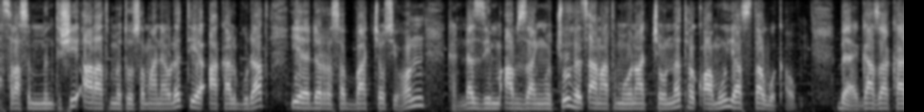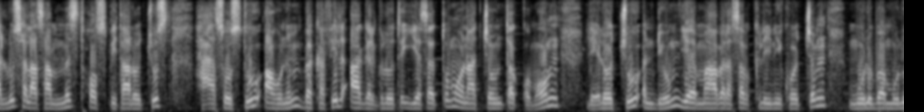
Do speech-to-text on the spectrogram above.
18482 የአካል ጉዳት የደረሰባቸው ሲሆን ከነዚህም አብዛኞቹ ህጻናት መሆናቸውን ተቋሙ ያስታወቀው። በጋዛ ካሉ 35 ሆስፒታሎች ውስጥ 23ቱ አሁንም በከፊል አገልግሎት እየሰጡ መሆናቸውን ጠቁሞ ሌሎቹ እንዲሁም የማህበረሰብ ክሊኒኮችም ሙሉ በሙሉ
